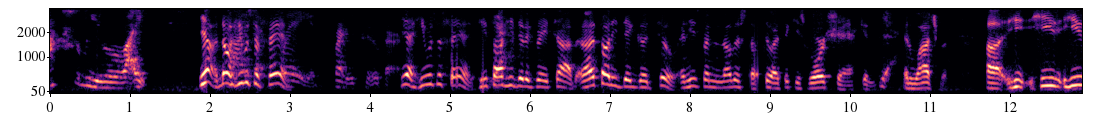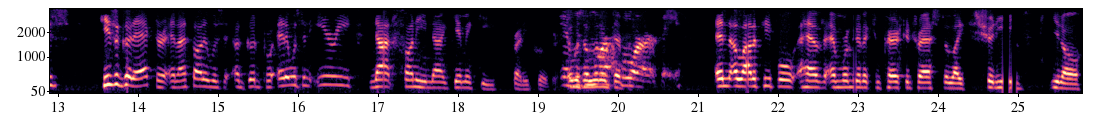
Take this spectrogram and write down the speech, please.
actually liked Yeah, no, he was a fan. Played Freddy Krueger. Yeah, he was a fan. He thought Yeah. he did a great job, and I thought he did good too. And he's been in other stuff too. I think he's Rorschach and Yeah. and Watchmen. Uh, he he he's he's a good actor, and I thought it was a good pro- and it was an eerie, not funny, not gimmicky Freddy Krueger. It, was, was, a little more different. horror based. And a lot of people have, and we're going to compare and contrast to like, should he, have, you know,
